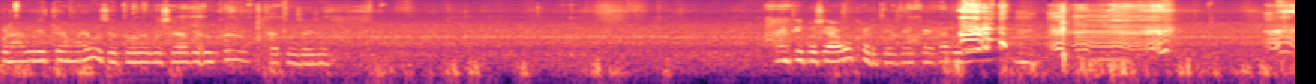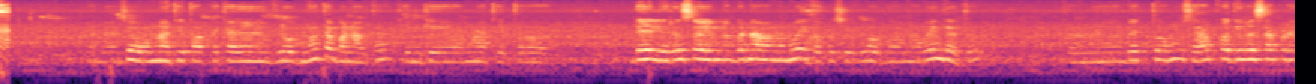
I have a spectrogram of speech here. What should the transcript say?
પણ આવી રીતે આમ આવ્યું છે, તો હવે પછી આ બધું ખરાબ થતું જાય જો અહીંથી પછી આ ખડતું જાય, કંઈ સારું રહે નહીં. અને જો હમણાંથી તો આપણે કાંઈ બ્લોગ નહોતા બનાવતા. કેમ કે હમણાંથી તો ડેઈલી રસોઈને બનાવવાનું હોય તો પછી બ્લોગ હમણાં બંધ હતો. પણ બેગ તો શું છે, આખો દિવસ આપણે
